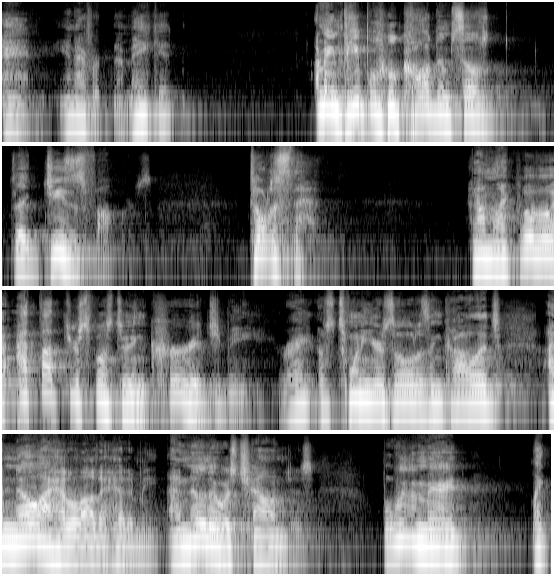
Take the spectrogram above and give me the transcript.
Man, you're never going to make it. I mean, people who called themselves like Jesus followers told us that. And I'm like, well, I thought you're supposed to encourage me, right? I was 20 years old, I was in college. I know I had a lot ahead of me. I know there was challenges. But we've been married like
